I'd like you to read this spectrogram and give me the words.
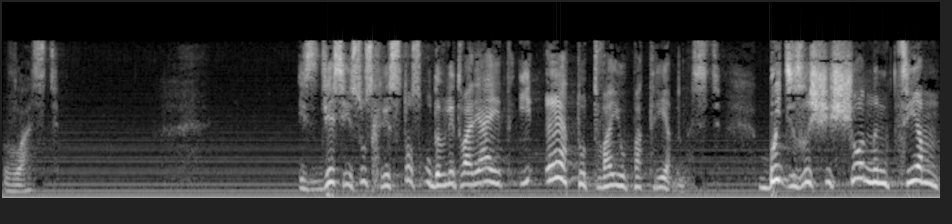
власть. И здесь Иисус Христос удовлетворяет и эту твою потребность. Быть защищенным тем,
